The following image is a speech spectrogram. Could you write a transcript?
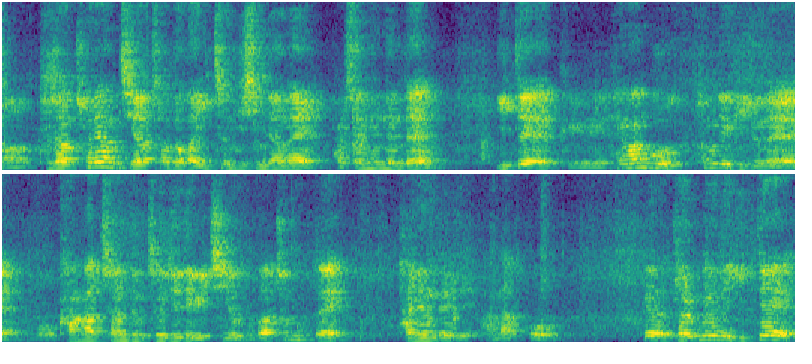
어, 부산 초량 지하차도가 2020년에 발생했는데 이때 그 행안부 통제 기준에 뭐 강하천 등 저지대 위치 여부가 충북도에 반영되지 않았고 그 결국에는 이때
